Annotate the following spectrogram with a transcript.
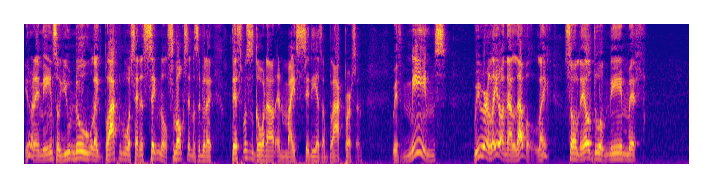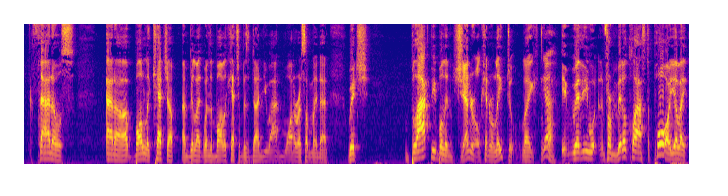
you know what I mean. So you knew like black people were sending signals, smoke signals, to be like, this was going on in my city as a black person. With memes, we relate on that level, like so they'll do a meme with Thanos and a bottle of ketchup and be like, when the bottle of ketchup is done, you add water or something like that, which black people in general can relate to. Like, Yeah. it, whether you from middle class to poor, you're like,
